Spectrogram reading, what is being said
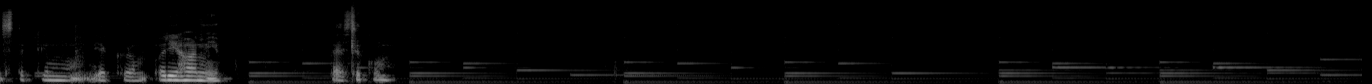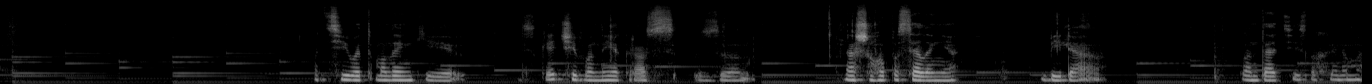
з таким, як ем, орігамі песиком. Оці от маленькі скетчі, вони якраз з нашого поселення біля плантації з лохинами.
